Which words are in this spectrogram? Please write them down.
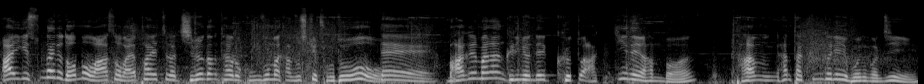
아 이게 순간이동 넘어와서 말파이트가 지면 강타로 공소만 감소시켜 줘도 네 막을 만한 그림이었는데 그것도 아끼네요 한번. 다음 한타 큰 그림이 보는 건지.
